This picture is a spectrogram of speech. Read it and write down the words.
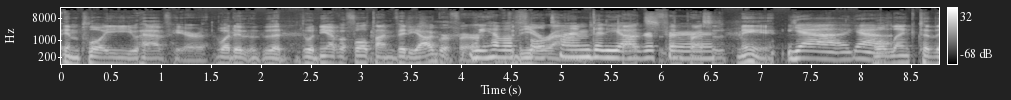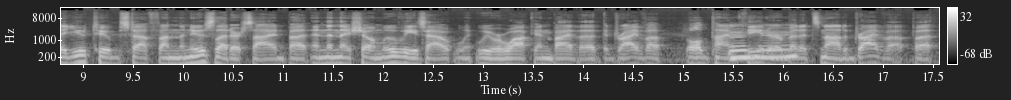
employee you have here? What is the? When you have a full time videographer, We have a full-time videographer. That impresses me. yeah, yeah. We'll link to the YouTube stuff on the newsletter side, but and then they show movies out. We- We were walking by the, the drive up old time Mm-hmm. theater, but it's not a drive up. But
